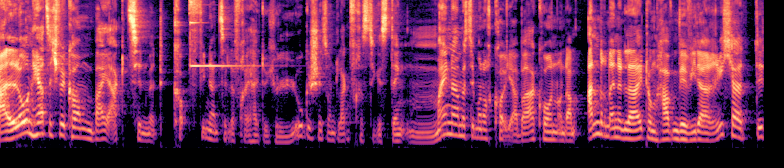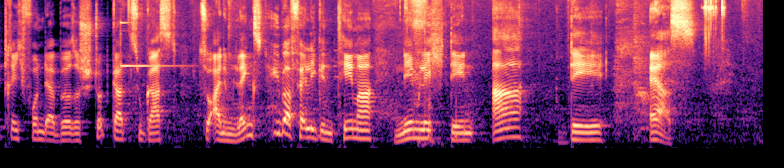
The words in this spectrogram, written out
Hallo und herzlich willkommen bei Aktien mit Kopf. Finanzielle Freiheit durch logisches und langfristiges Denken. Mein Name ist immer noch Kolja Barkorn und am anderen Ende der Leitung haben wir wieder Richard Dittrich von der Börse Stuttgart zu Gast zu einem längst überfälligen Thema, nämlich den ADRs.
